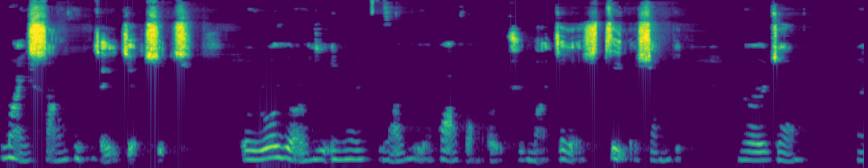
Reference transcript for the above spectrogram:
卖商品这一件事情。就如果有人是因为喜欢你的画风而去买这个自己的商品，有一种很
